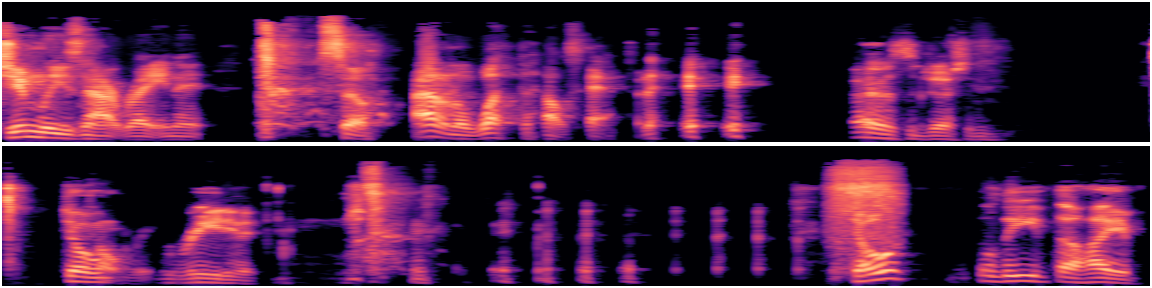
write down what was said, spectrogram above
Jim Lee's not writing it. so I don't know what the hell's happening. I have a suggestion. Don't, Don't read. read it. don't believe the hype.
